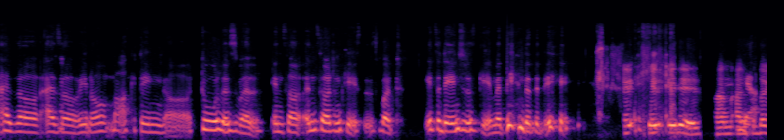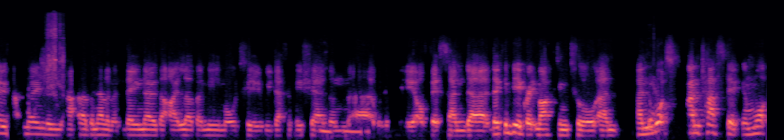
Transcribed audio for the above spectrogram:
as a as a you know marketing uh, tool as well in in certain cases but it's a dangerous game at the end of the day. It, it, it is. Um, and yeah. for those that know me at Urban Element, they know that I love a meme or two. We definitely share mm-hmm. them uh, with the office, and uh, they can be a great marketing tool. And and yeah. what's fantastic, and what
